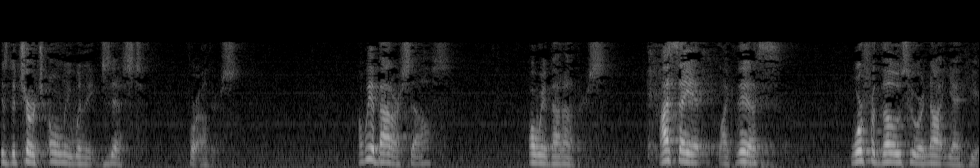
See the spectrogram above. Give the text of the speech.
is the church only when it exists for others. Are we about ourselves? Or are we about others? I say it like this we're for those who are not yet here.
